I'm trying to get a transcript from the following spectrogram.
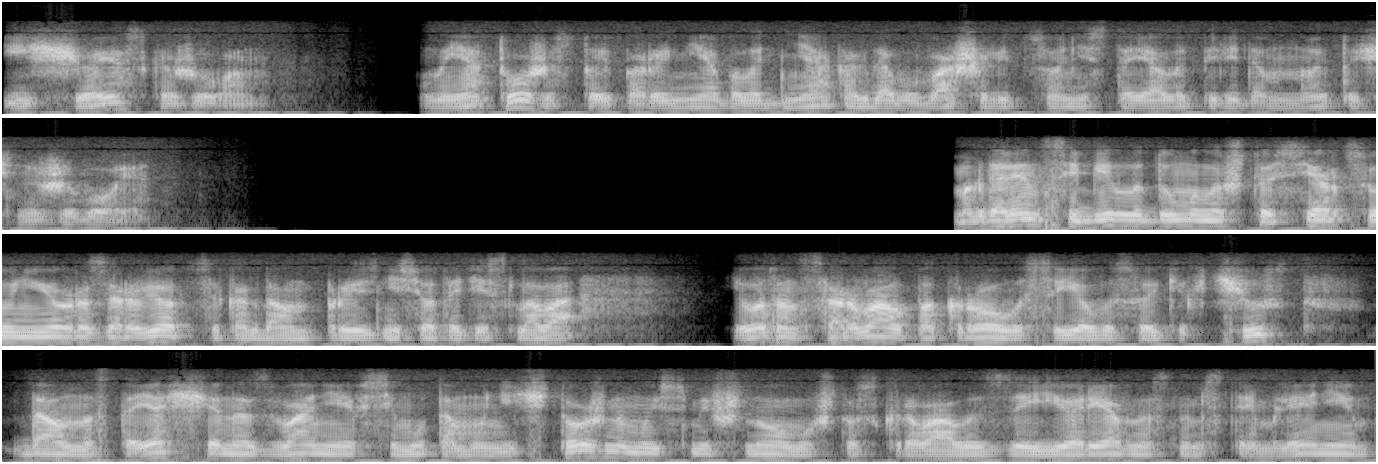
И еще я скажу вам, у меня тоже с той поры не было дня, когда бы ваше лицо не стояло передо мной точно живое. Магдален Сибилла думала, что сердце у нее разорвется, когда он произнесет эти слова, и вот он сорвал покровы с ее высоких чувств, дал настоящее название всему тому ничтожному и смешному, что скрывалось за ее ревностным стремлением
